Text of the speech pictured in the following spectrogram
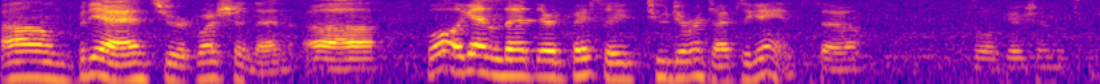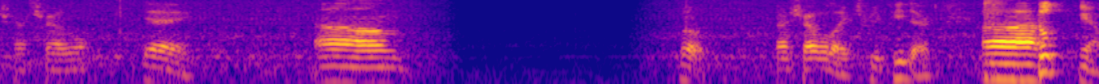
Um, but yeah, answer your question then. Uh, well, again, that they're basically two different types of games. So, locations, fast travel, yay. Um, whoa, fast travel like three feet there. Uh, oh, yeah,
